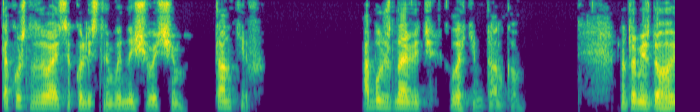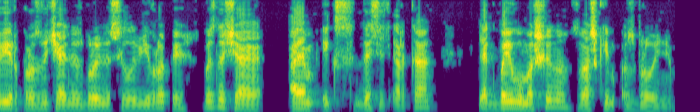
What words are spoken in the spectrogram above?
Також називається колісним винищувачем танків або ж навіть легким танком. Натомість договір про звичайні Збройні сили в Європі визначає AMX 10 РК як бойову машину з важким озброєнням.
